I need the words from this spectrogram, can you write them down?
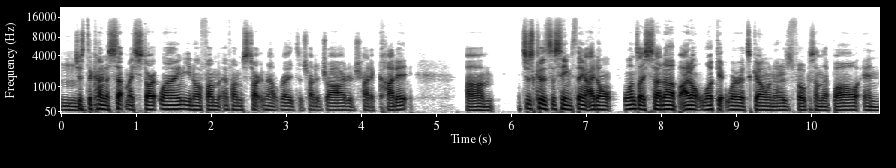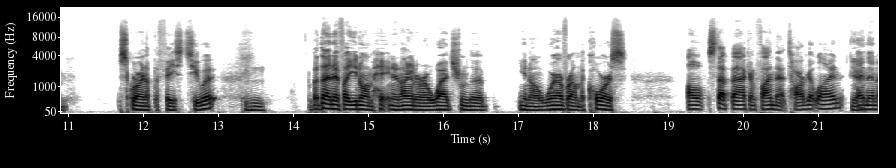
mhm. just to kind of set my start line. You know, if I'm if I'm starting out right to try to draw it or try to cut it. Um, just because it's the same thing. I don't once I set up, I don't look at where it's going. I just focus on that ball and squaring up the face to it. Mhm. But then if I, you know, I'm hitting an iron or a wedge from the, you know, wherever on the course, I'll step back and find that target line, Yeah. and then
